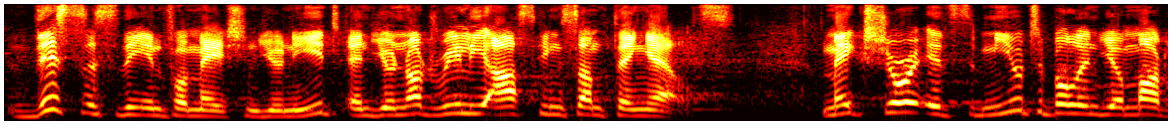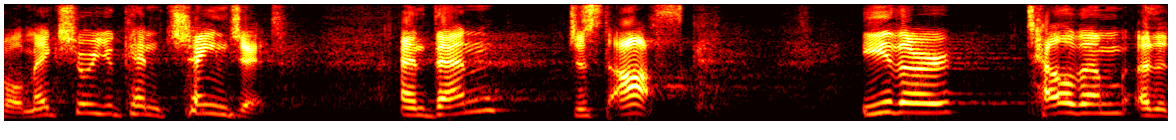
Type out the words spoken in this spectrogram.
this is the information you need and you're not really asking something else. Make sure it's mutable in your model. Make sure you can change it. And then just ask. Either tell them, uh,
